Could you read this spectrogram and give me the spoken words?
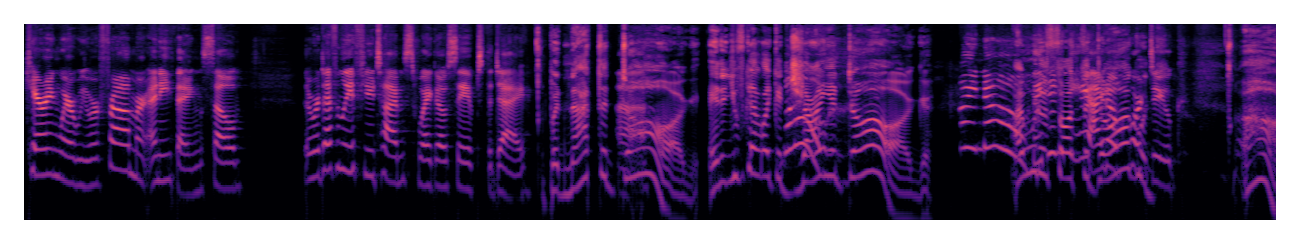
caring where we were from or anything. So there were definitely a few times Fuego saved the day. But not the Uh, dog. and you've got like a giant dog. I. I would've didn't thought the care. I know, dog would- Duke. Oh,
